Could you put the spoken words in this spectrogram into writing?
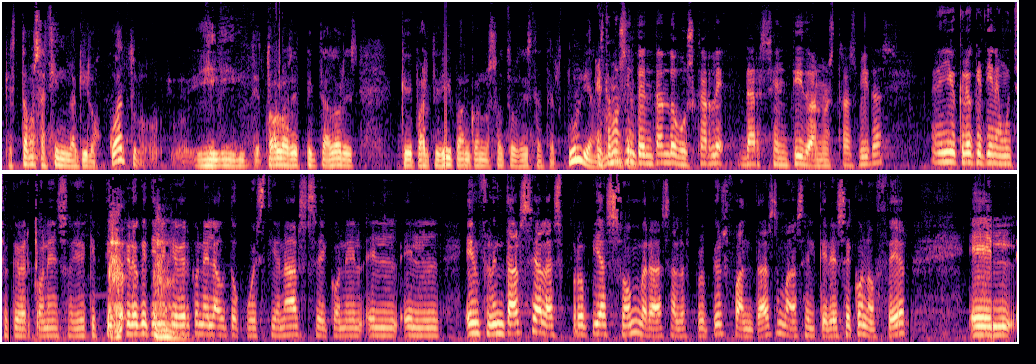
¿Qué estamos haciendo aquí los cuatro? Y, y de todos los espectadores que participan con nosotros de esta tertulia. ¿no? Estamos O sea, intentando buscarle dar sentido a nuestras vidas. Eh, Yo creo que tiene mucho que ver con eso. Yo creo que tiene que ver con el autocuestionarse, con el, el- el enfrentarse a las propias sombras, a los propios fantasmas, el quererse conocer, el,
